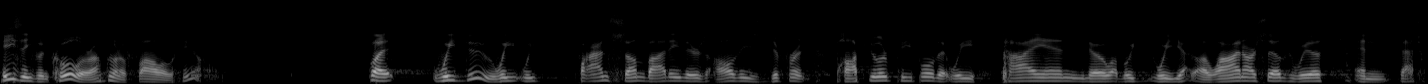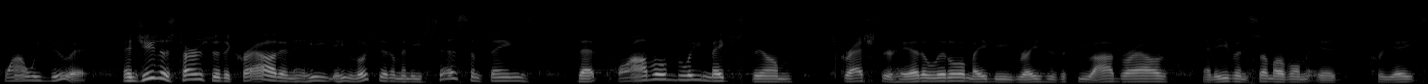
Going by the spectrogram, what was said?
he's even cooler. I'm going to follow him. But we do. We, we find somebody. There's all these different popular people that we tie in, you know, we, we align ourselves with, and that's why we do it. And Jesus turns to the crowd and he, he looks at them and he says some things that probably makes them scratch their head a little, maybe raises a few eyebrows, and even some of them it creates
